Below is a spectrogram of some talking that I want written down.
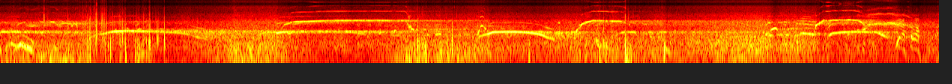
ha!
